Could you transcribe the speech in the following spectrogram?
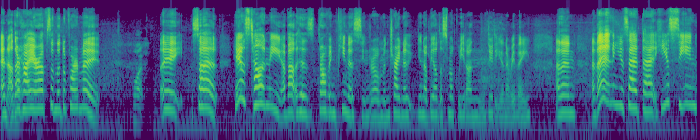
and other What? higher ups in the department? What? Uh, so he was telling me about his throbbing penis syndrome and trying to, you know, be able to smoke weed on duty and everything. And then, and then he said that he's seen,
